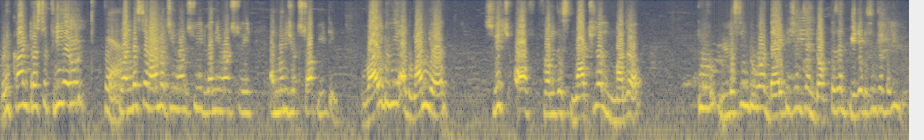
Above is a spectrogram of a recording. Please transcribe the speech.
But you can't trust a three-year-old Yeah. to understand how much he wants to eat, when he wants to eat, and when he should stop eating. Why do we at one year switch off from this natural mother to listening to what dietitians and doctors and pediatricians are telling you?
